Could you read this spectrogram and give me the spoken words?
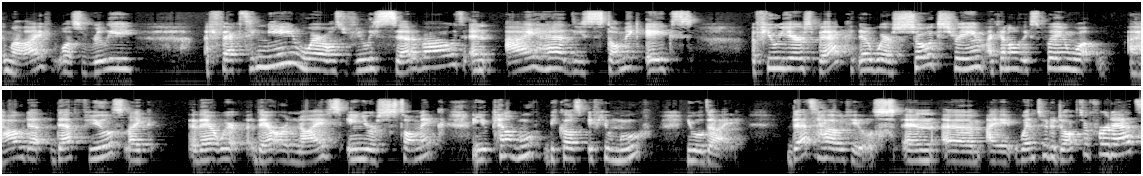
in my life was really affecting me where I was really sad about and I had these stomach aches a few years back that were so extreme I cannot explain what how that that feels like there were there are knives in your stomach and you cannot move because if you move you will die. That's how it feels and um, I went to the doctor for that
